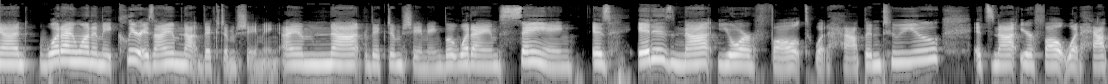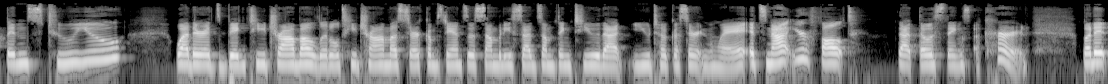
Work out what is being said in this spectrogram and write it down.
And what I want to make clear is I am not victim shaming. I am not victim shaming. But what I am saying is it is not your fault what happened to you. It's not your fault what happens to you, whether it's big T trauma, little T trauma, circumstances, somebody said something to you that you took a certain way. It's not your fault that those things occurred. But it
